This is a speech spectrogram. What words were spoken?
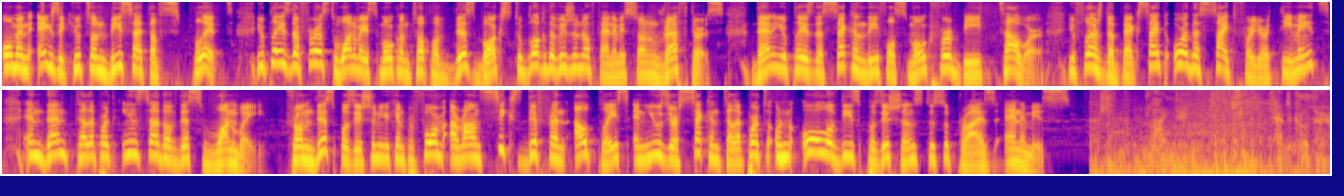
Omen executes on B side of Split. You place the first one-way smoke on top of this box to block the vision of enemies on rafters. Then you place the second default smoke for B tower. You flash the backside or the side for your teammates and then teleport inside of this one-way. From this position, you can perform around 6 different outplays and use your second teleport on all of these positions to surprise enemies. Blinding. Can't go there.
